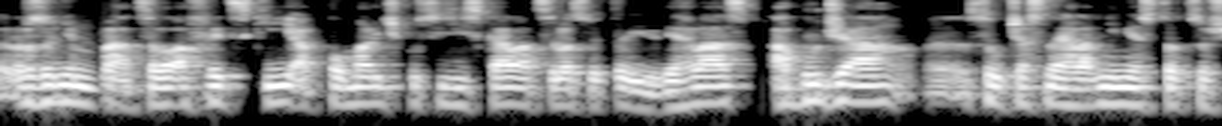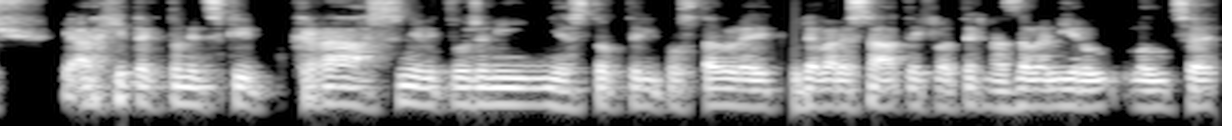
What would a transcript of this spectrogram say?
rozhodně má celoafrický a pomaličku si získává celosvětový vyhlas. Abuja, eh, současné hlavní město, což je architektonicky krásně vytvořený město, který postavili v 90. letech na zelený louce.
